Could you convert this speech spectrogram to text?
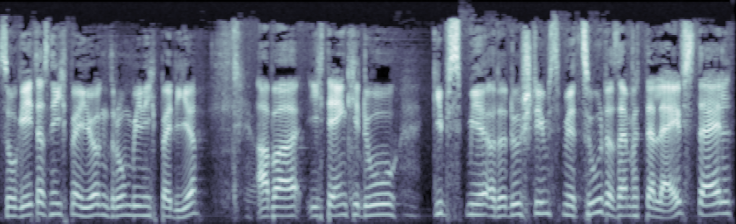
so geht das nicht mehr. Jürgen, drum bin ich bei dir. Aber ich denke, du gibst mir oder du stimmst mir zu, dass einfach der Lifestyle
